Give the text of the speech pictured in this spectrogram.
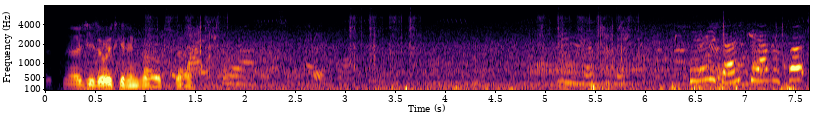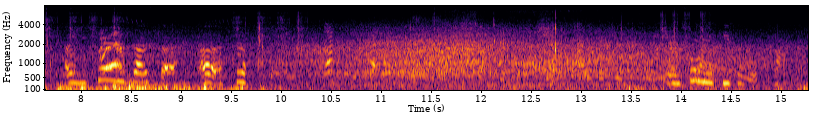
Personalities always get involved though. Here we go. Do you have a foot? Are you sharing the poster? Oh. I'm sure more people will come.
